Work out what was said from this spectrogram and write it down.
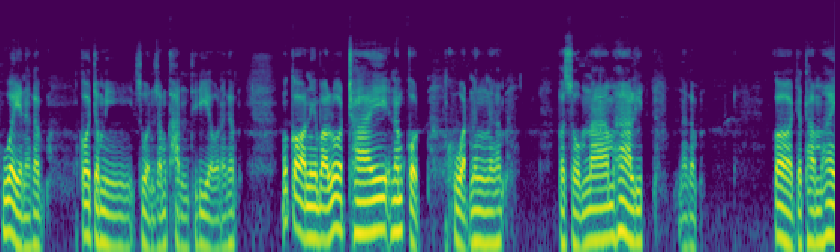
ถ้วยนะครับ ก็จะมีส่วนสำคัญทีเดียวนะครับ เมื่อก่อนเนี่ยบาโรดใช้น้ำกรดขวดหนึ่งนะครับ ผสมน้ำห้าลิตรนะครับ ก็จะทำให้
